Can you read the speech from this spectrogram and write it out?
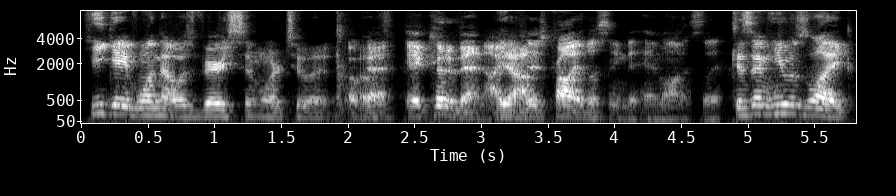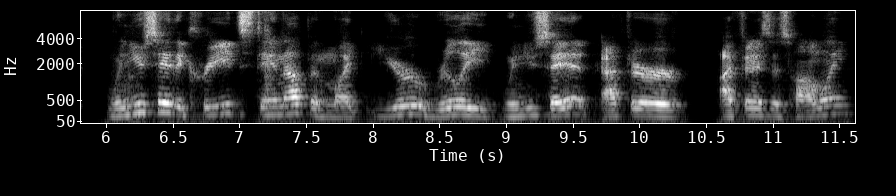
he gave one that was very similar to it. okay it could have been i Yeah. was probably listening to him honestly Because then he was like, when you say the creed, stand up and like you're really when you say it after I finish this homily,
